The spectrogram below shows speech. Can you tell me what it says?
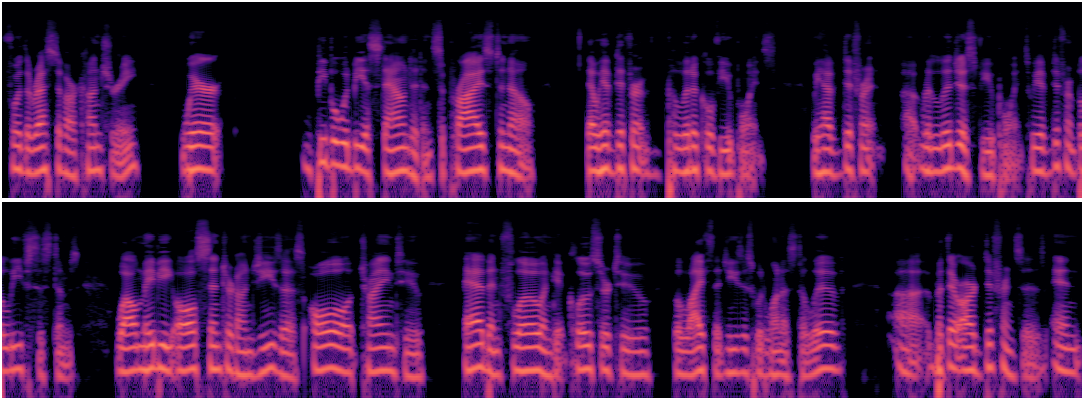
for the rest of our country where people would be astounded and surprised to know that we have different political viewpoints. We have different uh, religious viewpoints. We have different belief systems, while maybe all centered on Jesus, all trying to ebb and flow and get closer to the life that Jesus would want us to live. Uh, but there are differences. And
